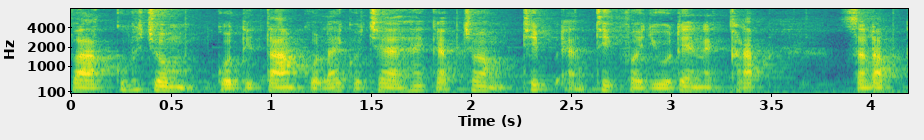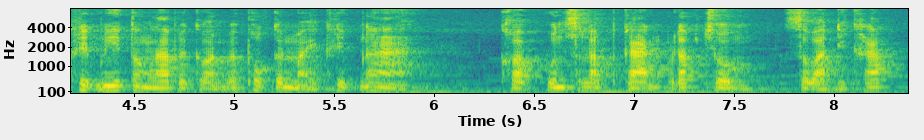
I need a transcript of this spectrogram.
ฝากคุณผู้ชมกดติดตามกดไลค์กดแชร์ให้กับช่อง Tip and Trick for you ด้วยนะครับสำหรับคลิปนี้ต้องลาไปก่อนไว้พบกันใหม่คลิปหน้า ขอบคุณสำหรับการรับชม สวัสดีครับ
